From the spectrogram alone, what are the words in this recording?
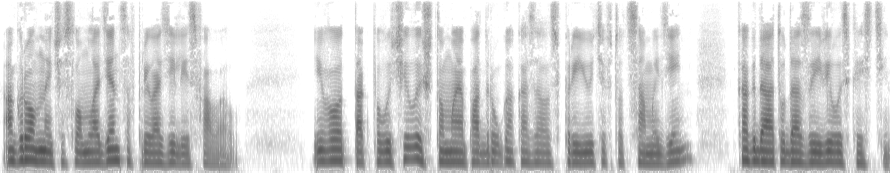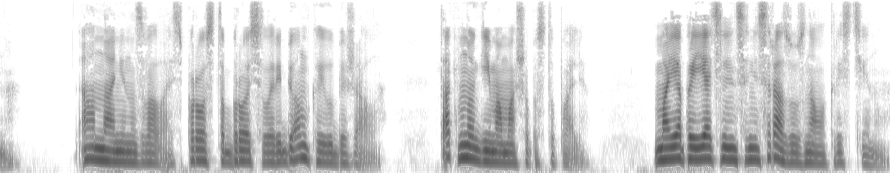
Огромное число младенцев привозили из фавел. И вот так получилось, что моя подруга оказалась в приюте в тот самый день, когда туда заявилась Кристина. Она не назвалась, просто бросила ребенка и убежала. Так многие мамаши поступали. Моя приятельница не сразу узнала Кристину.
